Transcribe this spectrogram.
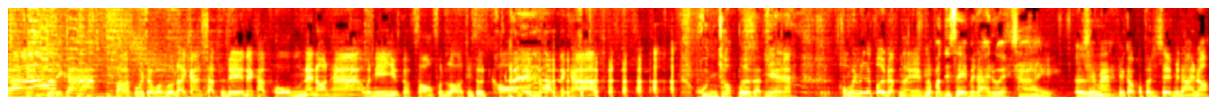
วัสดีครับ สวัสดีครับต้อนรับคุณผู้ชมเข้าสู่รายการชัดทูเดย์นะครับผมแน่นอนฮะ วันนี้อยู่กับ 2 สุดหล่อที่สุดของ m p o t นะครับ คุณชอบเปิดแบบเนี้ยนะ ผมไม่รู้จะเปิดแบบไหนอะแล้วพี่ปฏิเสธไม่ได้ด้วย ใช่ เออ ใช่ไหมพี่ก๊อฟก็ปฏิเสธไม่ได้เนาะ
